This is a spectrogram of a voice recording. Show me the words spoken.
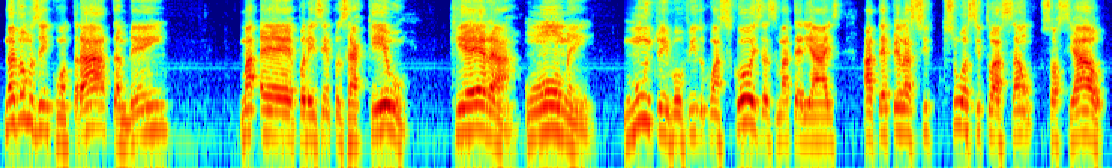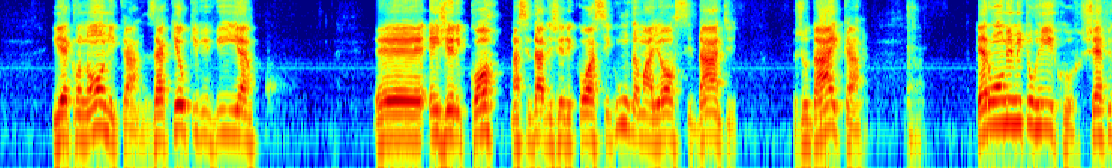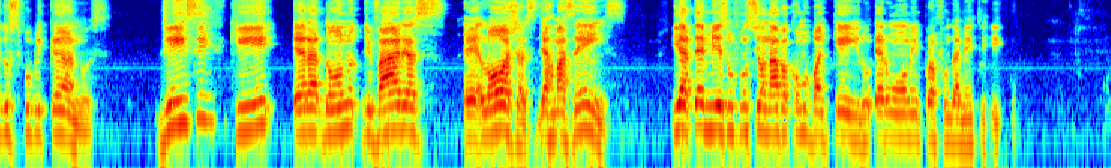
Nós vamos encontrar também, é, por exemplo, Zaqueu, que era um homem muito envolvido com as coisas materiais, até pela sua situação social e econômica. Zaqueu, que vivia é, em Jericó, na cidade de Jericó, a segunda maior cidade judaica, era um homem muito rico, chefe dos publicanos. Disse que era dono de várias é, lojas, de armazéns, e até mesmo funcionava como banqueiro. Era um homem profundamente rico.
